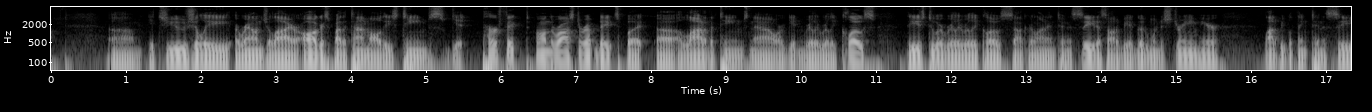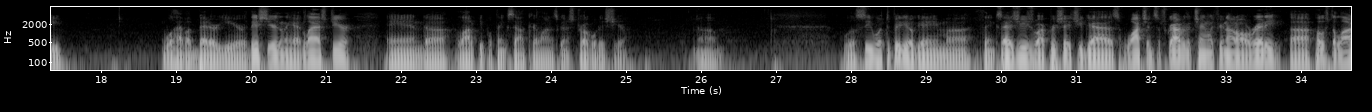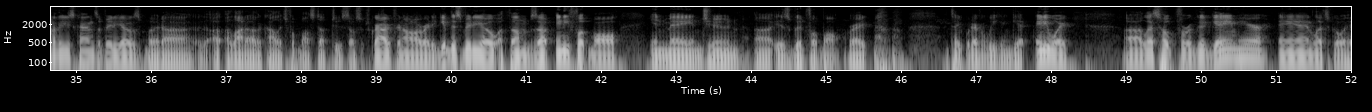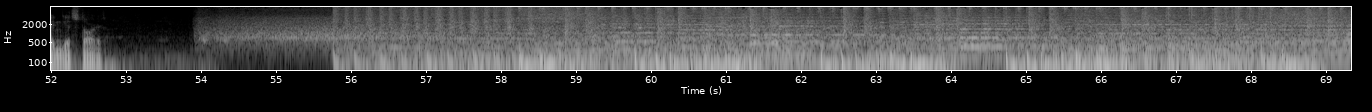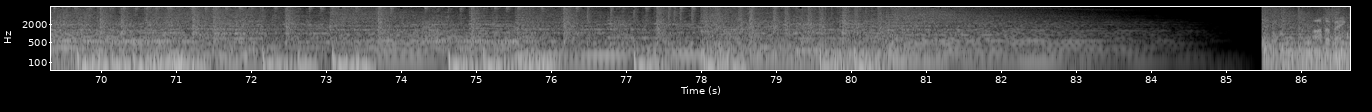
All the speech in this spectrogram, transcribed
Um, it's usually around July or August by the time all these teams get perfect on the roster updates. But uh, a lot of the teams now are getting really really close. These two are really really close. South Carolina and Tennessee. This ought to be a good one to stream here. A lot of people think Tennessee will have a better year this year than they had last year and uh, a lot of people think South Carolina is going to struggle this year. Um, we'll see what the video game uh, thinks. As usual, I appreciate you guys watching. Subscribe to the channel if you're not already. Uh, I post a lot of these kinds of videos, but uh, a, a, lot of other college football stuff too. So subscribe if you're not already. Give this video a thumbs up. Any football in May and June uh, is good football, right? Take whatever we can get. Anyway. Uh, let's hope for a good game here, and let's go ahead and get started.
